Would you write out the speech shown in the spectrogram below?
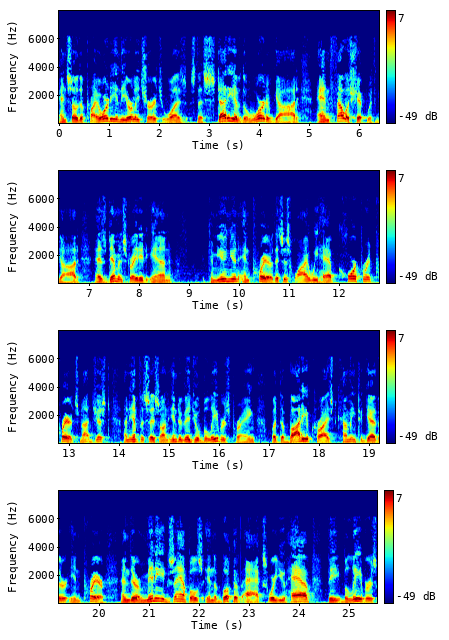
And so the priority in the early church was the study of the Word of God and fellowship with God as demonstrated in communion and prayer. This is why we have corporate prayer. It's not just an emphasis on individual believers praying, but the body of Christ coming together in prayer. And there are many examples in the book of Acts where you have the believers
